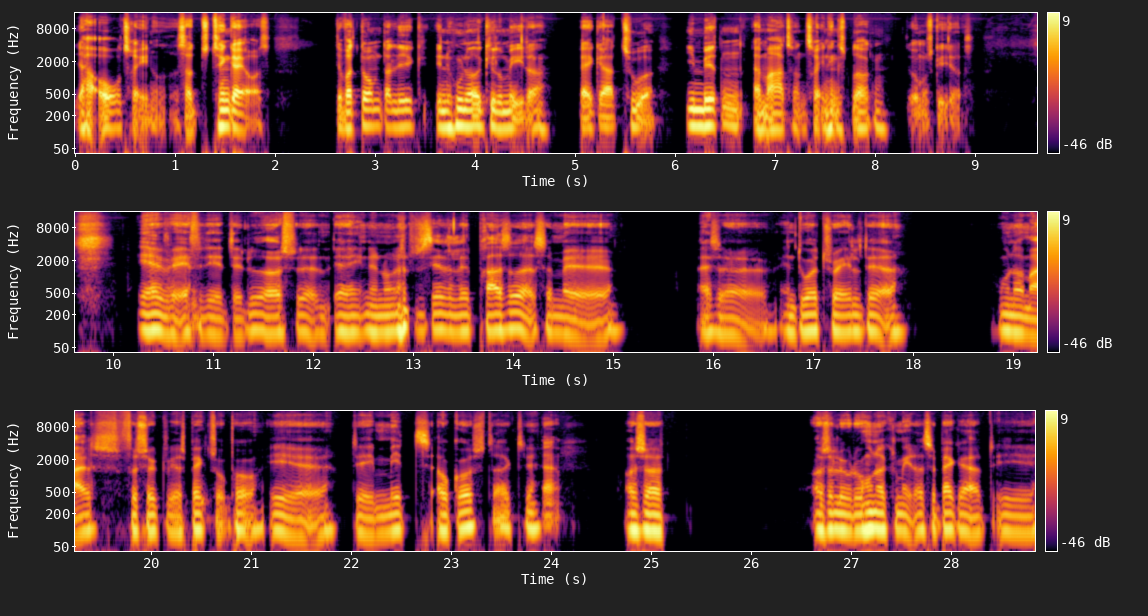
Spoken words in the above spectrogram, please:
jeg har overtrænet. Og så tænker jeg også, det var dumt at ligge en 100 km backyard-tur i midten af maratontræningsblokken. Det var måske også. Ja, ja fordi det lyder også, øh, jeg er egentlig nu, du siger det lidt presset, altså med, altså Enduro Trail der, 100 miles forsøgte vi os begge to på, i, øh, det er i midt august, det. Ja. Og så, og så løb du 100 km til backyard i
